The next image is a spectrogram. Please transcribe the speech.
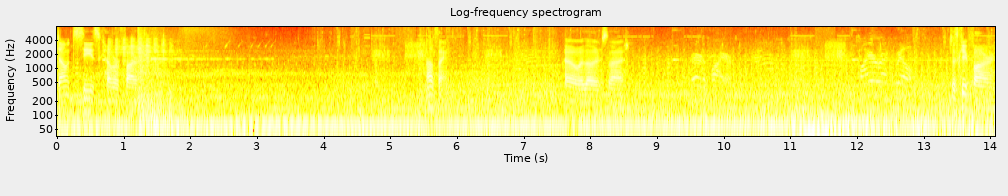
don't seize cover fire. Nothing. Oh, the other side. Prepare to fire. Fire at will. Just keep firing.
